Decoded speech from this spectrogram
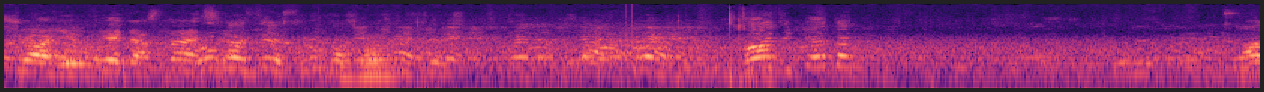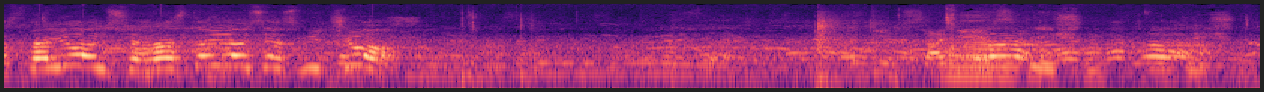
еще один, Федя, останься. Рука здесь, рука здесь. Вадик, это... Остаемся, остаемся с мячом. Садись. А, отлично, отлично.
